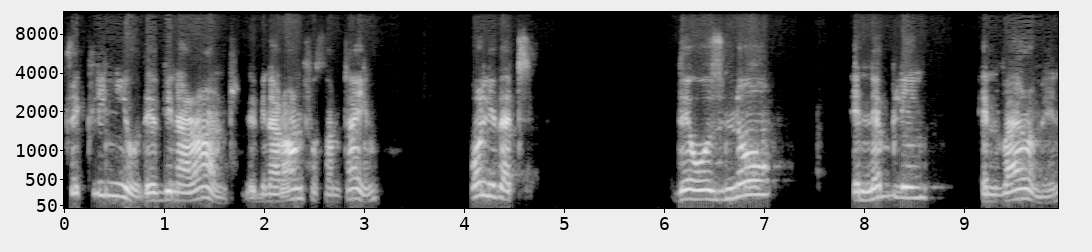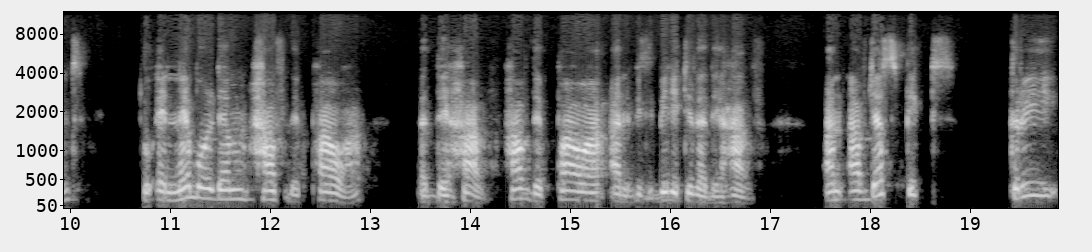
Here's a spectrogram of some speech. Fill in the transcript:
strictly new. They've been around. They've been around for some time, only that there was no enabling environment to enable them have the power that they have, have the power and visibility that they have. And I've just picked three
